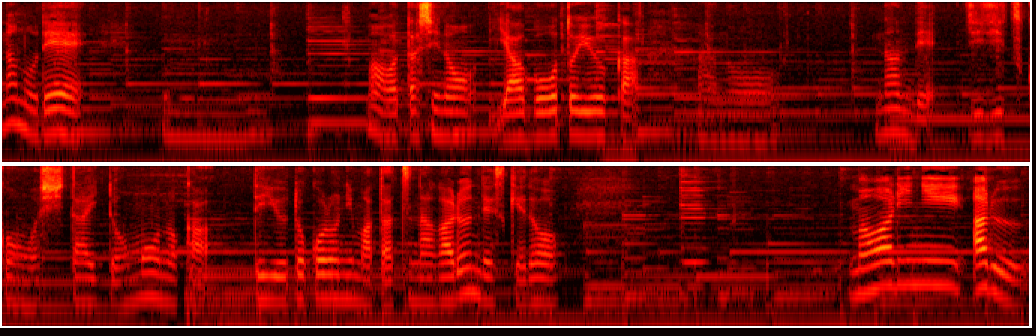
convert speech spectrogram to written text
なのでうんまあ私の野望というかあのなんで事実婚をしたいと思うのかっていうところにまたつながるんですけど周りにある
